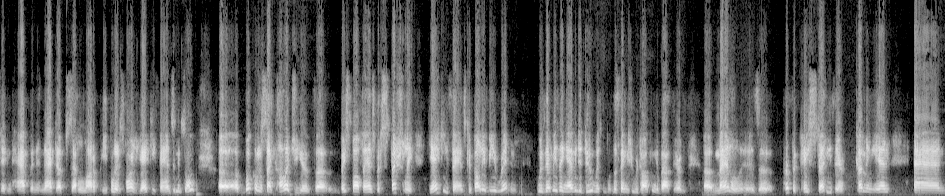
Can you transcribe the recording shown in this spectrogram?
didn't happen, and that upset a lot of people. And as far as Yankee fans, I mean, so uh, a book on the psychology of uh, baseball fans, but especially Yankee fans, could probably be written with everything having to do with the things you were talking about there. Uh, Mantle is a perfect case study there, coming in and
